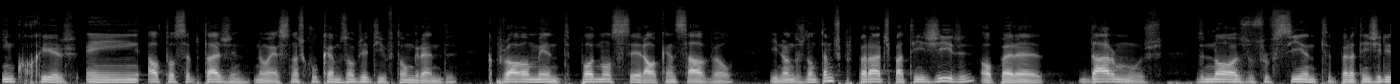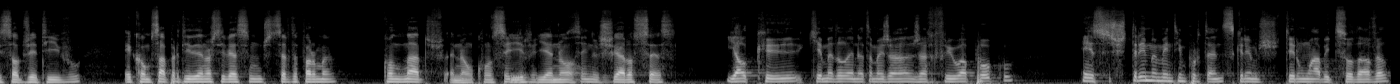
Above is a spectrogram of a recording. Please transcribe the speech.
incorrer em autossabotagem, não é? Se nós colocamos um objetivo tão grande que provavelmente pode não ser alcançável e não, nós não estamos preparados para atingir ou para darmos de nós o suficiente para atingir esse objetivo, é como se à partida nós estivéssemos, de certa forma, condenados a não conseguir dúvida, e a não chegar ao sucesso. E algo que, que a Madalena também já, já referiu há pouco, é extremamente importante, se queremos ter um hábito saudável,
